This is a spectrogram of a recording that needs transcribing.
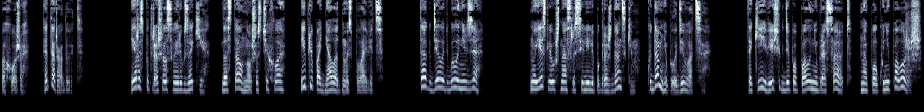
похоже. Это радует. Я распотрошил свои рюкзаки, достал нож из чехла и приподнял одну из половиц. Так делать было нельзя. Но если уж нас расселили по гражданским, куда мне было деваться? Такие вещи, где попало, не бросают, на полку не положишь.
